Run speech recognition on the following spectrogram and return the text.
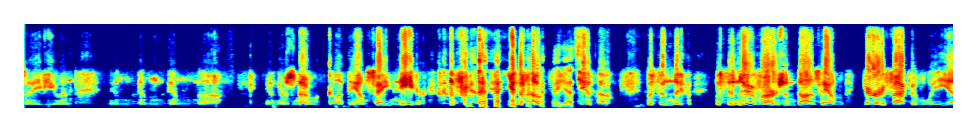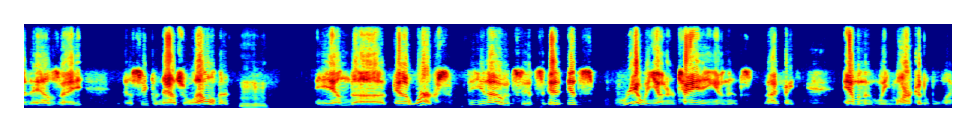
save you, and and and and. Uh, and there's no goddamn Satan either, you know yes. you know, but the new but the new version does have very effectively it has a, a supernatural element, hmm and uh, and it works. You know, it's it's it, it's really entertaining, and it's I think eminently marketable. I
